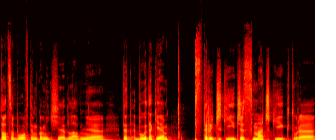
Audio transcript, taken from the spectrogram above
to co było w tym komiksie dla mnie, te, były takie pstryczki czy smaczki, które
